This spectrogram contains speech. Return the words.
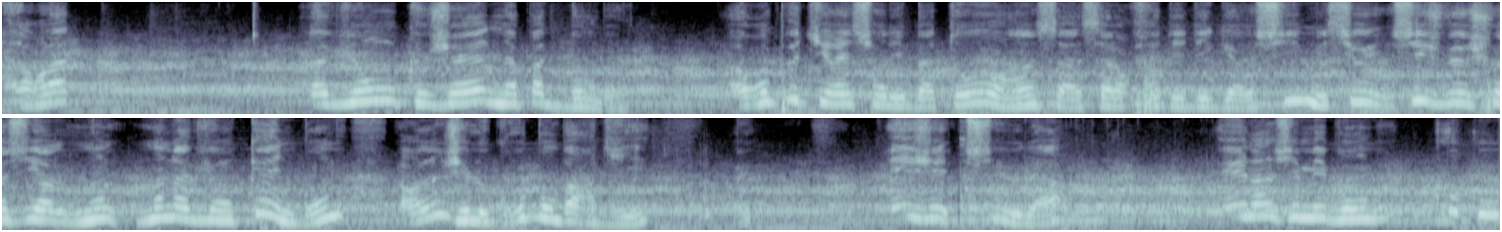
Alors là, l'avion que j'ai n'a pas de bombe. Alors on peut tirer sur les bateaux, hein, ça, leur fait des dégâts aussi, mais si, je veux choisir mon, avion qui a une bombe, alors là j'ai le gros bombardier, et j'ai celui-là, et là j'ai mes bombes. Coucou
